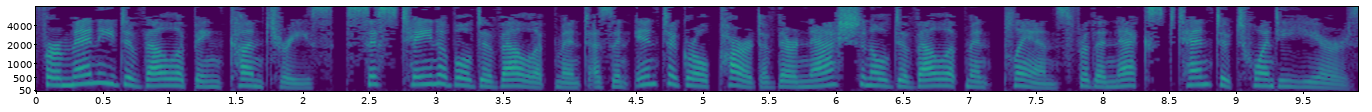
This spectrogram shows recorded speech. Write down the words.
For many developing countries, sustainable development is an integral part of their national development plans for the next 10 to 20 years.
